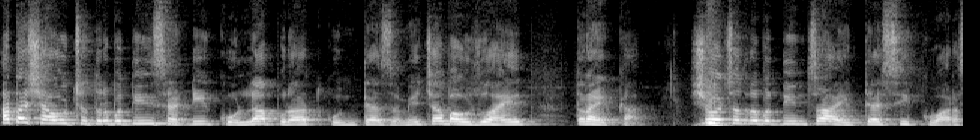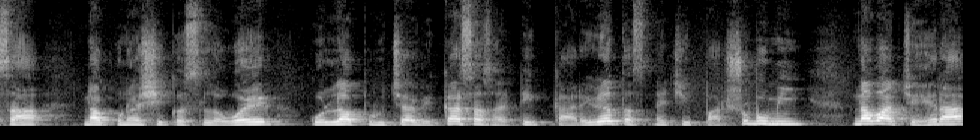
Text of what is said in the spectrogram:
आता शाहू छत्रपतींसाठी कोल्हापुरात कोणत्या जमेच्या बाजू आहेत? तर ऐका. शिवछत्रपतींचा ऐतिहासिक वारसा ना कुणाशी कसलं वैर कोल्हापूरच्या विकासासाठी कार्यरत असण्याची पार्श्वभूमी नवा चेहरा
